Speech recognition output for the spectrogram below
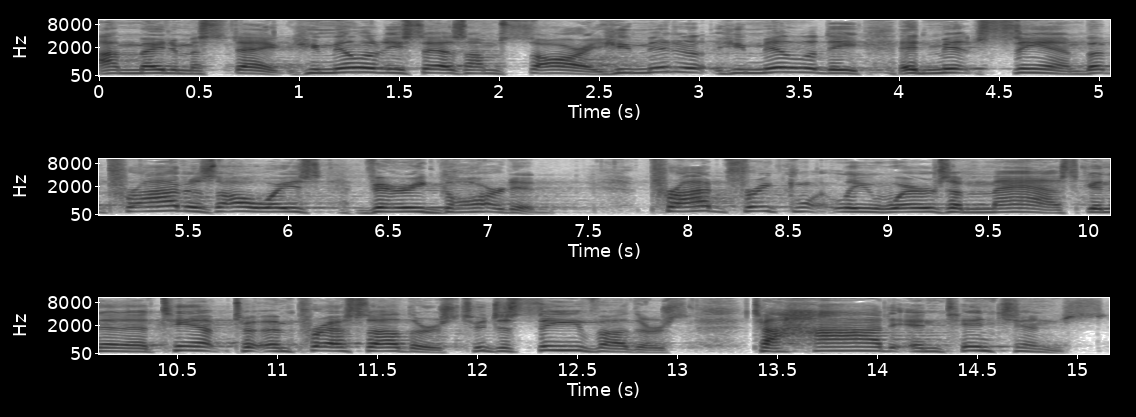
I made a mistake. Humility says, I'm sorry. Humility admits sin, but pride is always very guarded. Pride frequently wears a mask in an attempt to impress others, to deceive others, to hide intentions.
